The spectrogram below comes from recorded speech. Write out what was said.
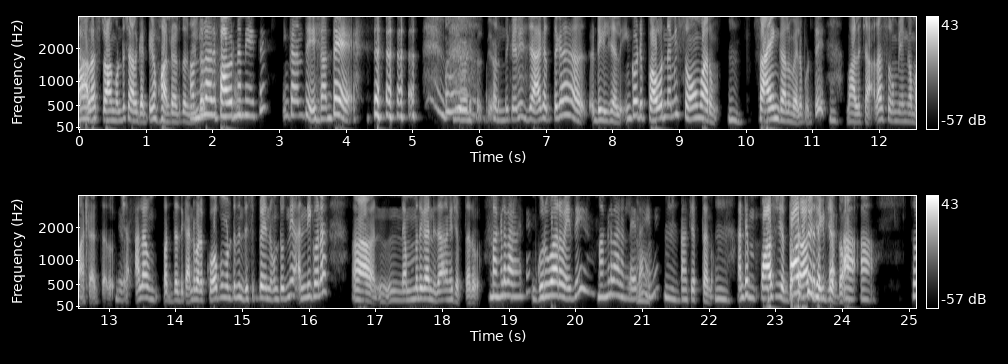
చాలా స్ట్రాంగ్ ఉంటే చాలా గట్టిగా మాట్లాడతారు. అందులో అది పౌర్ణమి అయితే ఇంకా అంతే అంతే అందుకని జాగ్రత్తగా డీల్ చేయాలి ఇంకోటి పౌర్ణమి సోమవారం. సాయంకాలం వేళ పుడితే. వాళ్ళు చాలా సౌమ్యంగా మాట్లాడతారు. చాలా పద్ధతిగా అంటే వాళ్ళ కోపం ఉంటుంది డిసిప్లిన్ ఉంటుంది అన్ని కూడా నెమ్మదిగా నిదానంగా చెప్తారు మంగళవారం గురువారం అయితే మంగళవారం లేదా చెప్తాను. అంటే పాజిటివ్ చెప్తాం Positive తర్వాత negative చెప్తారు. చెప్తాం ఆ, ఆ. సో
